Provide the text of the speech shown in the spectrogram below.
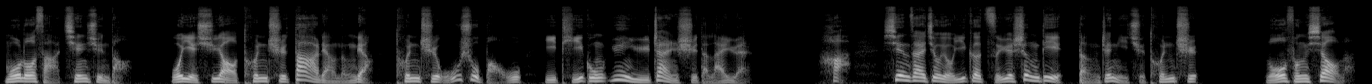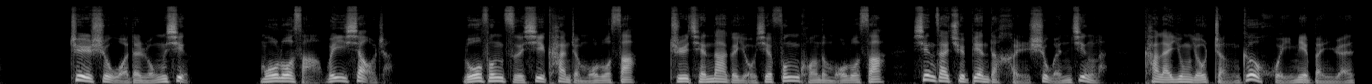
摩罗萨谦逊道：“我也需要吞吃大量能量，吞吃无数宝物，以提供孕育战士的来源。”哈，现在就有一个紫月圣地等着你去吞吃。罗峰笑了。这是我的荣幸，摩罗萨微笑着。罗峰仔细看着摩罗萨，之前那个有些疯狂的摩罗萨，现在却变得很是文静了。看来拥有整个毁灭本源，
